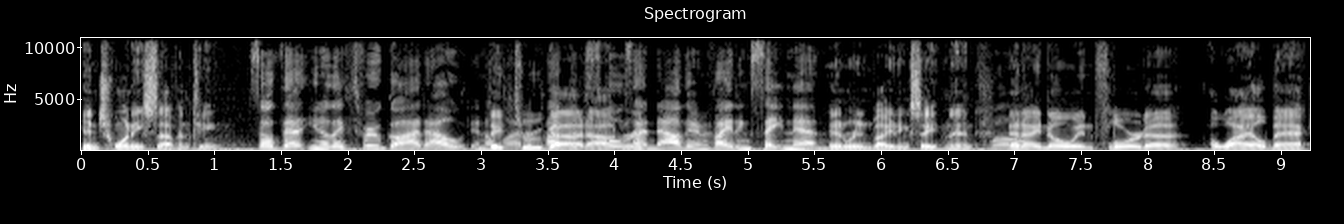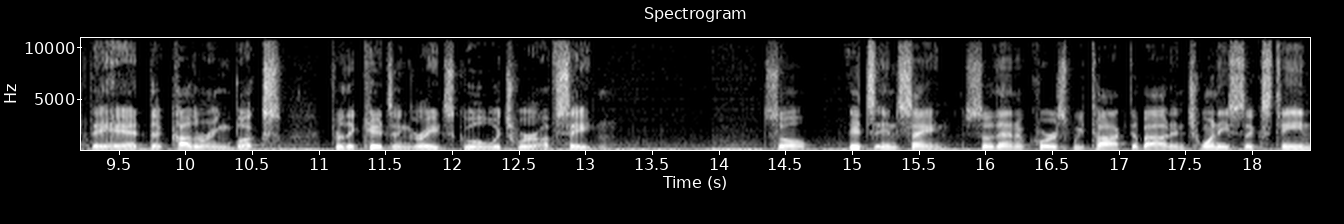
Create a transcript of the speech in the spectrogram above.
in 2017. So that you know, they threw God out in a They lot threw of God out and re- and now they're inviting Satan in. and we're inviting Satan in. Well- and I know in Florida a while back they had the coloring books for the kids in grade school, which were of Satan. So it's insane. So then, of course, we talked about in 2016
